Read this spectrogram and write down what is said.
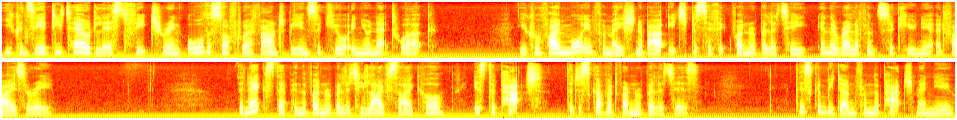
you can see a detailed list featuring all the software found to be insecure in your network. You can find more information about each specific vulnerability in the relevant Secunia advisory. The next step in the vulnerability lifecycle is to patch the discovered vulnerabilities. This can be done from the Patch menu.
